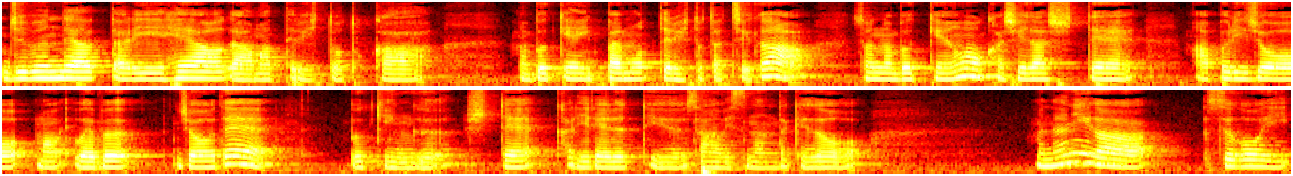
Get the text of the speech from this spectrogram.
自分であったり部屋が余ってる人とか、まあ、物件いっぱい持ってる人たちがその物件を貸し出してアプリ上、まあ、ウェブ上でブッキングして借りれるっていうサービスなんだけど、まあ、何がすごい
